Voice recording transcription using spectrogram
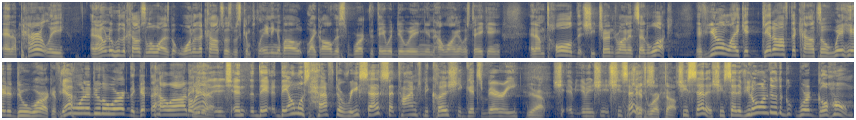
and apparently, and I don't know who the counselor was, but one of the counselors was complaining about like all this work that they were doing and how long it was taking. And I'm told that she turned around and said, "Look." If you don't like it, get off the council. We're here to do work. If you don't want to do the work, then get the hell out of Oh here. yeah, and they they almost have to recess at times because she gets very. Yeah. She, I mean, she she said She it. gets worked up. She said it. She said, if you don't want to do the work, go home.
